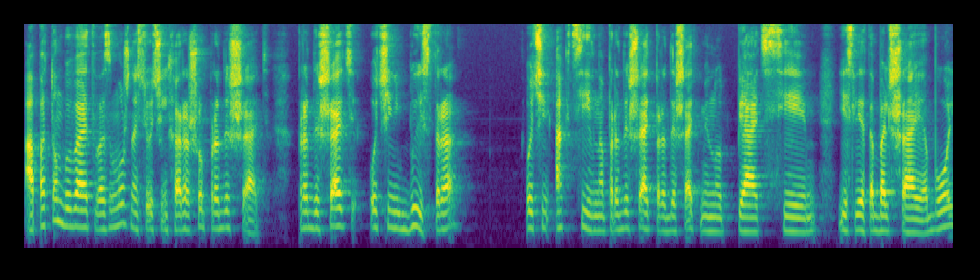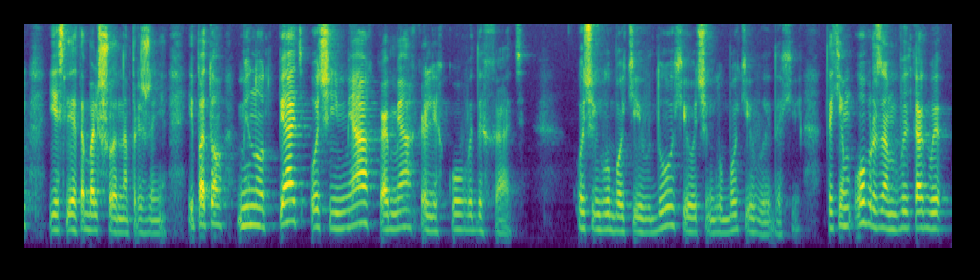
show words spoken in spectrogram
А потом бывает возможность очень хорошо продышать. Продышать очень быстро, очень активно продышать, продышать минут 5-7, если это большая боль, если это большое напряжение. И потом минут 5 очень мягко, мягко, легко выдыхать очень глубокие вдохи, очень глубокие выдохи. Таким образом, вы как бы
